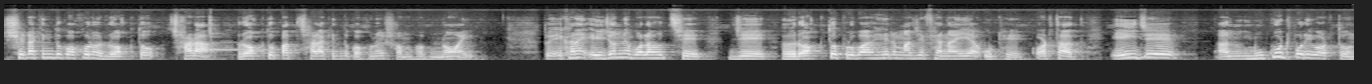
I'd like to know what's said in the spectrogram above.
সেটা কিন্তু কখনো রক্ত ছাড়া, রক্তপাত ছাড়া কিন্তু কখনোই সম্ভব নয়। তো এখানে এই জন্যে বলা হচ্ছে যে রক্ত প্রবাহের মাঝে ফেনাইয়া উঠে। অর্থাৎ এই যে মুকুট পরিবর্তন,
